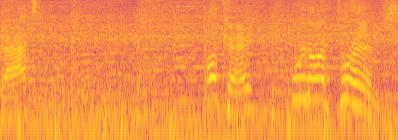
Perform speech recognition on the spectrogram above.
That? Okay, we're not friends.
